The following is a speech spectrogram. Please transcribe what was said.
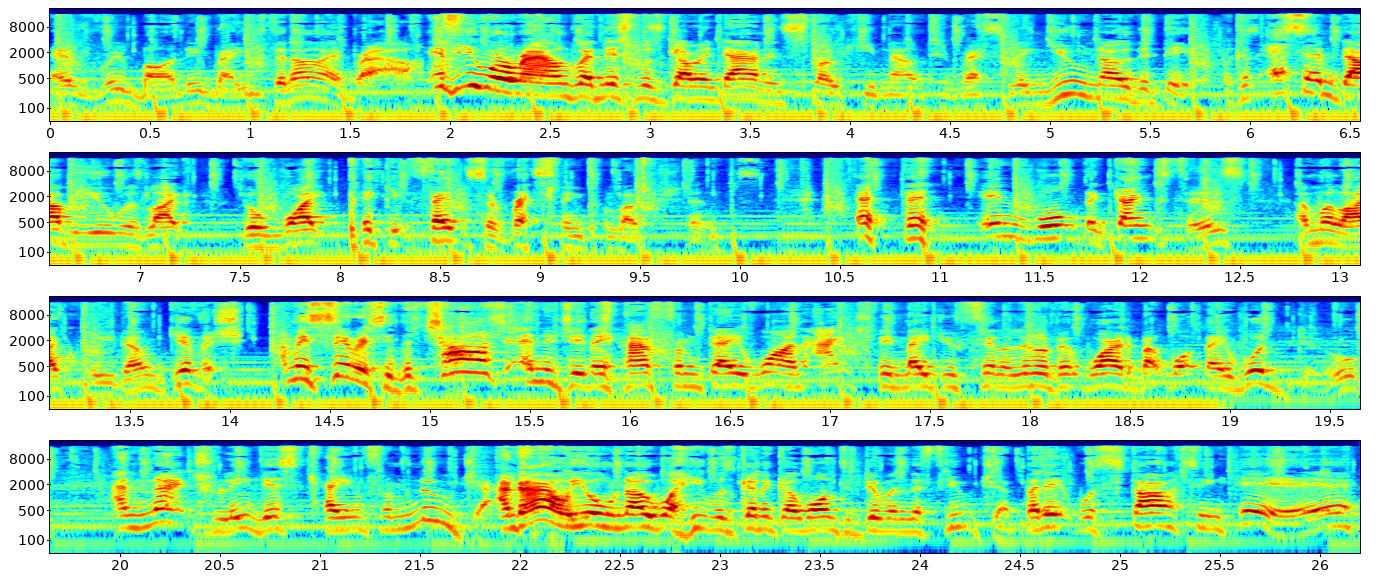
everybody raised an eyebrow. If you were around when this was going down in Smoky Mountain Wrestling, you know the deal, because SMW was like the white picket fence of wrestling promotions. Then in walked the gangsters and were like, we don't give a shit. I mean, seriously, the charged energy they had from day one actually made you feel a little bit worried about what they would do. And naturally, this came from Jack. And now we all know what he was going to go on to do in the future. But it was starting here.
